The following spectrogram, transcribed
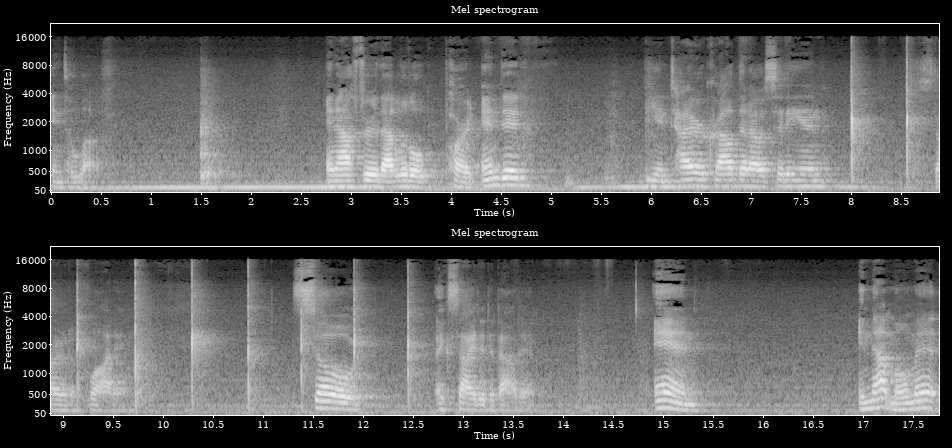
into love. And after that little part ended, the entire crowd that I was sitting in started applauding. So excited about it. And in that moment,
